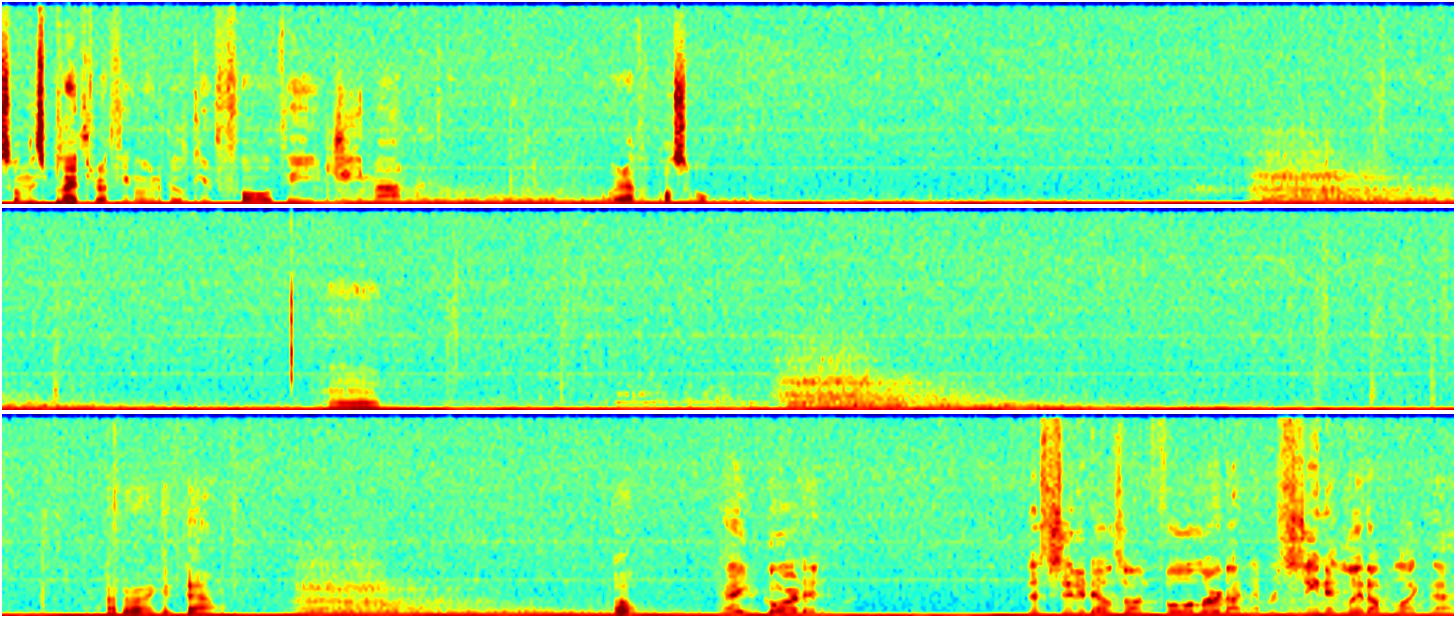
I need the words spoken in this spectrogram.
so on this playthrough I think we're going to be looking for the G-Man wherever possible. Um, how do I get down? Oh, Hey, Gordon! The Citadel's on full alert. I've never seen it lit up like that.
